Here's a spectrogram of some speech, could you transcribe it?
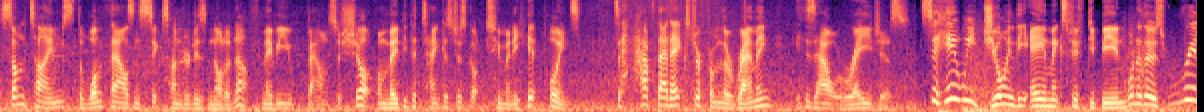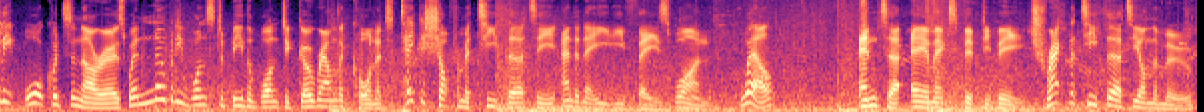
Sometimes the 1600 is not enough. Maybe you bounce a shot, or maybe the tank has just got too many hit points. To have that extra from the ramming is outrageous. So here we join the AMX-50B in one of those really awkward scenarios where nobody wants to be the one to go round the corner to take a shot from a T-30 and an AE Phase 1. Well, enter AMX-50B, track the T-30 on the move,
